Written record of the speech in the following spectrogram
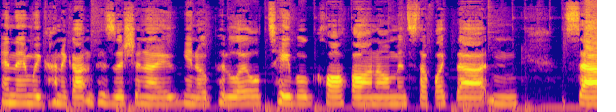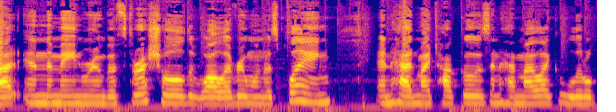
and then we kind of got in position. I, you know, put a little tablecloth on them and stuff like that, and sat in the main room of Threshold while everyone was playing, and had my tacos and had my like little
